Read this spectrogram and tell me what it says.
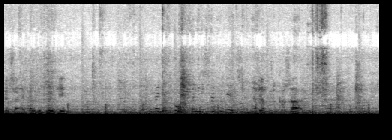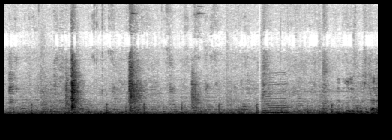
Powietrzanie każde plegi. Ja wiem, tylko że... Do 24.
